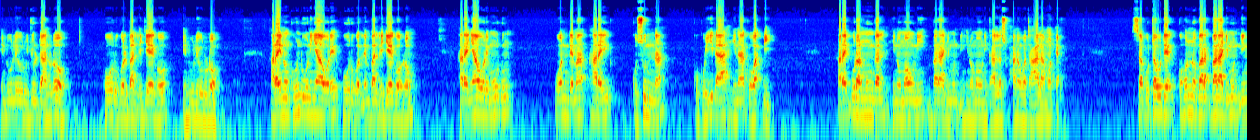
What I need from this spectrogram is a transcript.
e ndu lewru juldandu ɗo horugol balɗe jeego e ndu lewru ɗo. Haray noon ko hunde woni ñawore horugol ɗen balɗe jeego ɗon. Haray ñawore muɗum wondema haray ko sunna koko yiɗa hina ko waɗɗi. Haray ɓural mum ngal hino mawni baraji mum ɗin hino mawni ka allah subhanahu wa taala moƴƴa. Sabu tawde ko honno baraji mum ɗin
